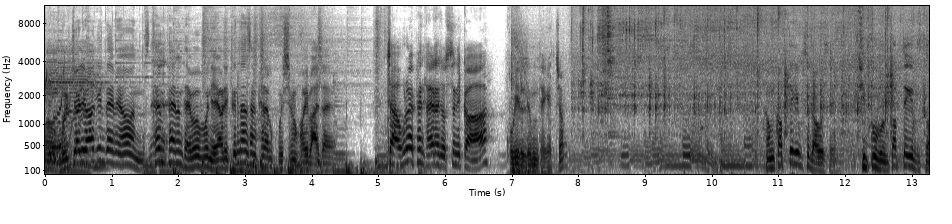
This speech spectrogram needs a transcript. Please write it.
어, 물결이 확인되면 스탬페는 대부분 예열이 끝난 상태라고 보시면 거의 맞아요. 자, 후라이팬 달가졌으니까 고기를 넣으면 되겠죠? 그럼 껍데기부터 넣으세요. 뒷부분 껍데기부터.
